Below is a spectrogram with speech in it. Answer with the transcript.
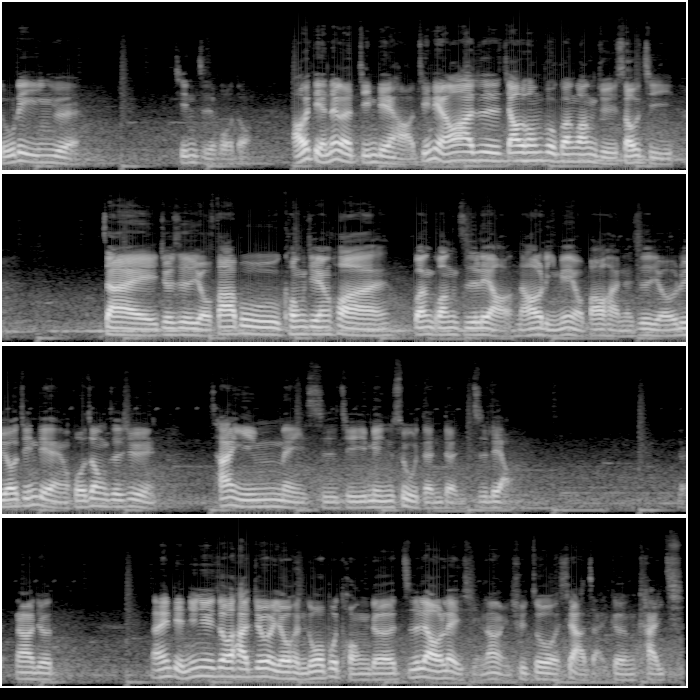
独立音乐、亲子活动。好一点，那个景点好，景点的话是交通部观光局收集，在就是有发布空间化观光资料，然后里面有包含的是有旅游景点、活动资讯、餐饮美食及民宿等等资料。对，那就那你点进去之后，它就会有很多不同的资料类型让你去做下载跟开启。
